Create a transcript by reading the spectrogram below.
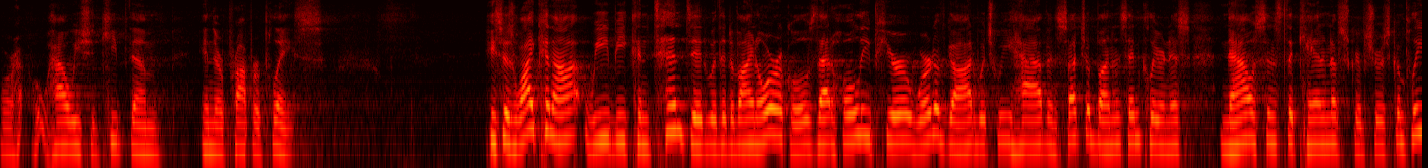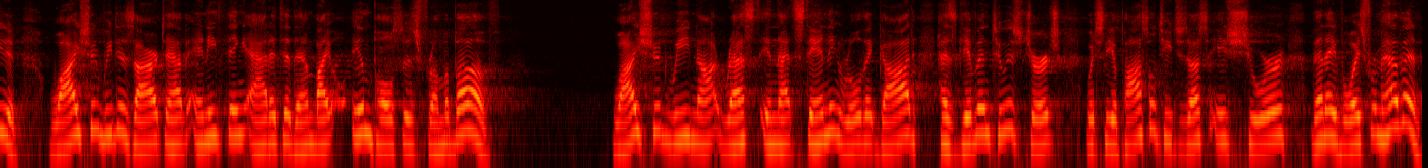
or how we should keep them in their proper place. He says, Why cannot we be contented with the divine oracles, that holy, pure Word of God, which we have in such abundance and clearness now since the canon of Scripture is completed? Why should we desire to have anything added to them by impulses from above? Why should we not rest in that standing rule that God has given to His church, which the apostle teaches us is surer than a voice from heaven?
